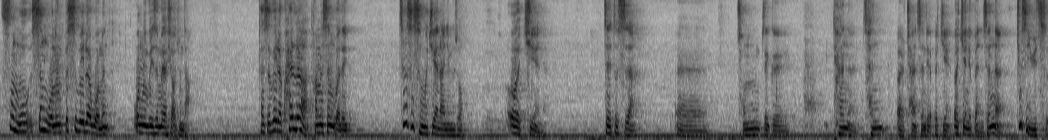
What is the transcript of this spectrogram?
父母生我们不是为了我们，我们为什么要孝顺他？他是为了快乐，他们生我的，这是什么见呢？你们说，恶见？这都是啊，呃，从这个贪呢嗔而产生的恶见，恶见的本身呢就是愚痴。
